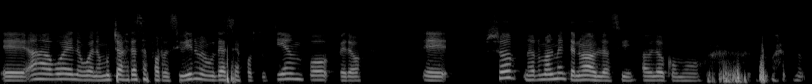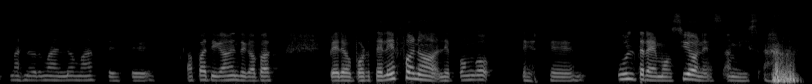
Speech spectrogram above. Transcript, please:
Eh, ah, bueno, bueno, muchas gracias por recibirme, gracias por tu tiempo, pero eh, yo normalmente no hablo así, hablo como más normal, no más este, apáticamente capaz, pero por teléfono le pongo este, ultra emociones a mis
